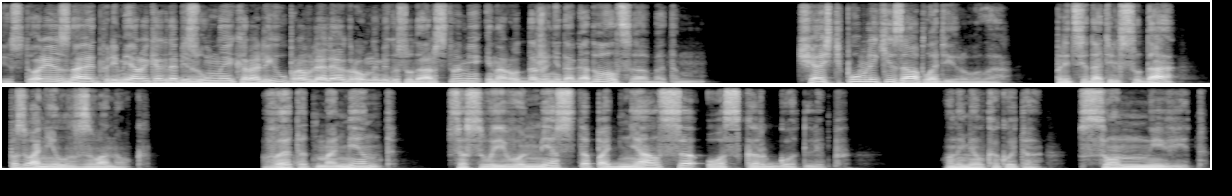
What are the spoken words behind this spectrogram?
История знает примеры, когда безумные короли управляли огромными государствами, и народ даже не догадывался об этом. Часть публики зааплодировала. Председатель суда позвонил в звонок. В этот момент со своего места поднялся Оскар Готлиб. Он имел какой-то сонный вид.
